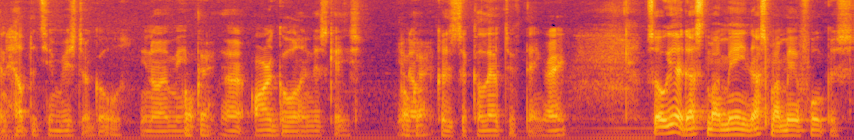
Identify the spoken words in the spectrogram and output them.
and help the team reach their goals. You know what I mean? Okay. Uh, our goal in this case. You know, because it's a collective thing, right? So yeah, that's my main. That's my main focus.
